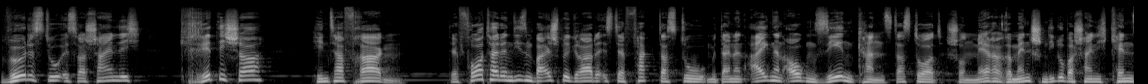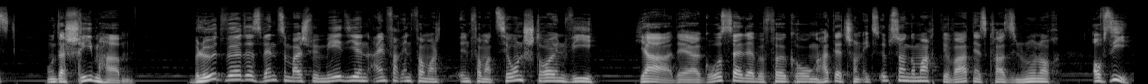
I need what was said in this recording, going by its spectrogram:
würdest du es wahrscheinlich kritischer hinterfragen. Der Vorteil in diesem Beispiel gerade ist der Fakt, dass du mit deinen eigenen Augen sehen kannst, dass dort schon mehrere Menschen, die du wahrscheinlich kennst, unterschrieben haben. Blöd wird es, wenn zum Beispiel Medien einfach Informa Informationen streuen wie, ja, der Großteil der Bevölkerung hat jetzt schon XY gemacht, wir warten jetzt quasi nur noch auf sie.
